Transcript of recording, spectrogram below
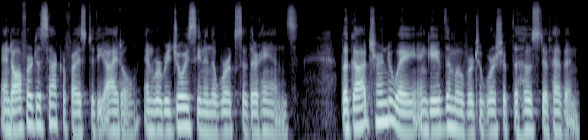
and offered a sacrifice to the idol, and were rejoicing in the works of their hands. But God turned away and gave them over to worship the host of heaven,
